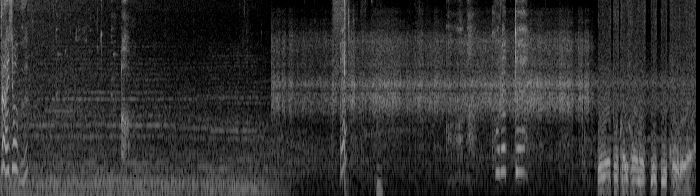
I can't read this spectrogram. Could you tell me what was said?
大丈夫？あ。これって。プレート解放の緊急コールは。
